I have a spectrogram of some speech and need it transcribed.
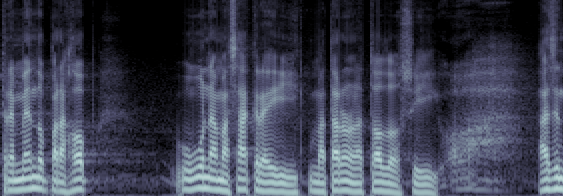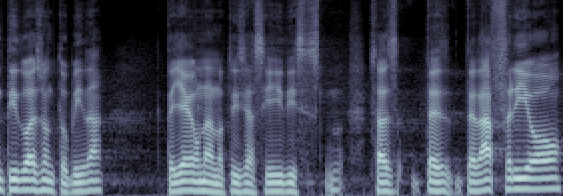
tremendo para Job. Hubo una masacre y mataron a todos. Y, ¿Has sentido eso en tu vida? Te llega una noticia así, dices, te, da frío,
